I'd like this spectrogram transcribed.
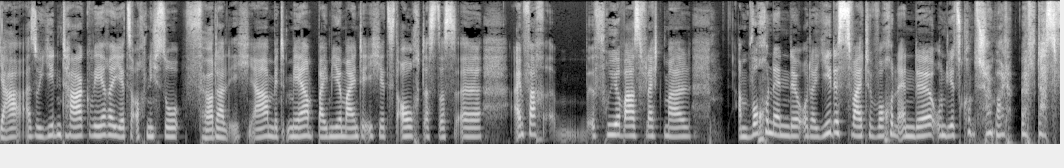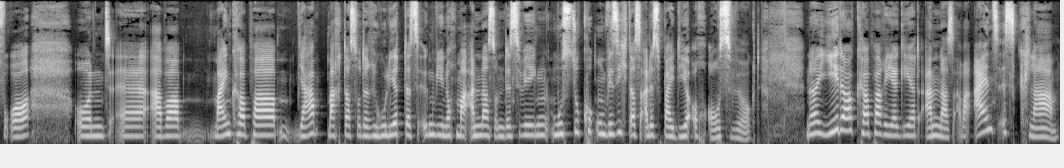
ja, also jeden Tag wäre jetzt auch nicht so förderlich. Ja, mit mehr bei mir meinte ich jetzt auch, dass das äh, einfach, äh, früher war es vielleicht mal am Wochenende oder jedes zweite Wochenende und jetzt kommt es schon mal öfters vor. Und äh, aber mein Körper ja macht das oder reguliert das irgendwie noch mal anders und deswegen musst du gucken, wie sich das alles bei dir auch auswirkt. Ne, jeder Körper reagiert anders, aber eins ist klar:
